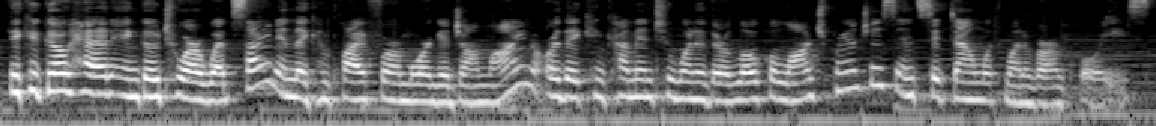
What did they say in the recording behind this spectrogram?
They could go ahead and go to our website and they can apply for a mortgage online, or they can come into one of their local launch branches and sit down with one of our employees.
